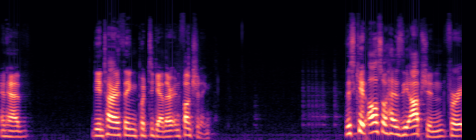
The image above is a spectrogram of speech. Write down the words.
and have the entire thing put together and functioning. This kit also has the option for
